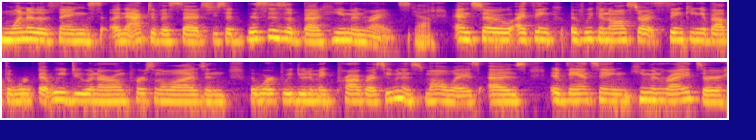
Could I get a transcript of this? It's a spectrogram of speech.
one of the things an activist said, she said, this is about human rights. Yeah. And so I think if we can all start thinking about the work that we do in our own personal lives and the work we do to make progress, even in small ways, as advancing human rights or,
